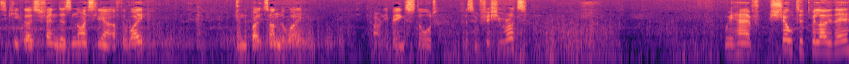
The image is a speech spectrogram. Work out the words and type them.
to keep those fenders nicely out of the way when the boat's underway. Currently being stored for some fishing rods. We have sheltered below there,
